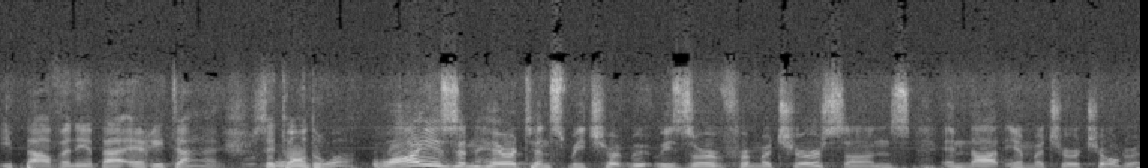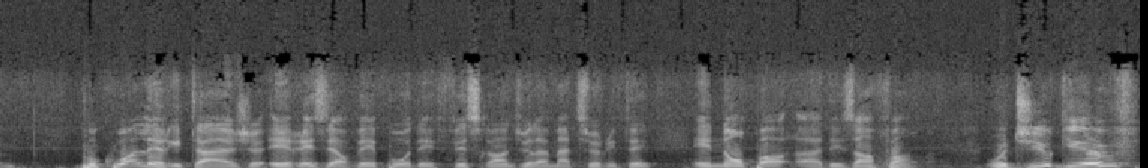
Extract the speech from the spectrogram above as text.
y parvenir par héritage. C'est ton droit. Why is inheritance reserved for mature sons and not immature children? Pourquoi l'héritage est réservé pour des fils rendus à la maturité et non pas à des enfants? Would you give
